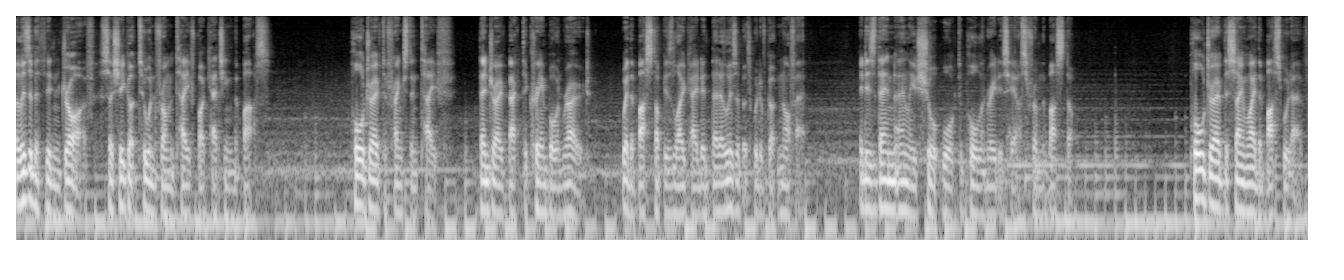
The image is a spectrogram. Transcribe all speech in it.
Elizabeth didn't drive, so she got to and from TAFE by catching the bus. Paul drove to Frankston TAFE, then drove back to Cranbourne Road, where the bus stop is located that Elizabeth would have gotten off at. It is then only a short walk to Paul and Rita's house from the bus stop. Paul drove the same way the bus would have,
